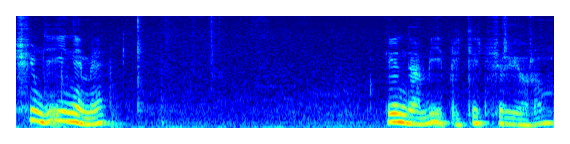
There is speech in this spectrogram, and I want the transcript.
Şimdi iğnemi yeniden bir iplik geçiriyorum.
